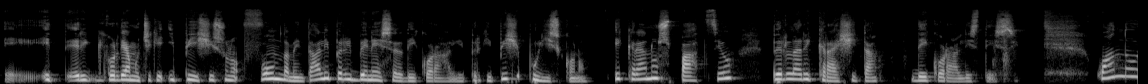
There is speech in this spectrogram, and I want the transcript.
E, e, ricordiamoci che i pesci sono fondamentali per il benessere dei coralli perché i pesci puliscono e creano spazio per la ricrescita dei coralli stessi. Quando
